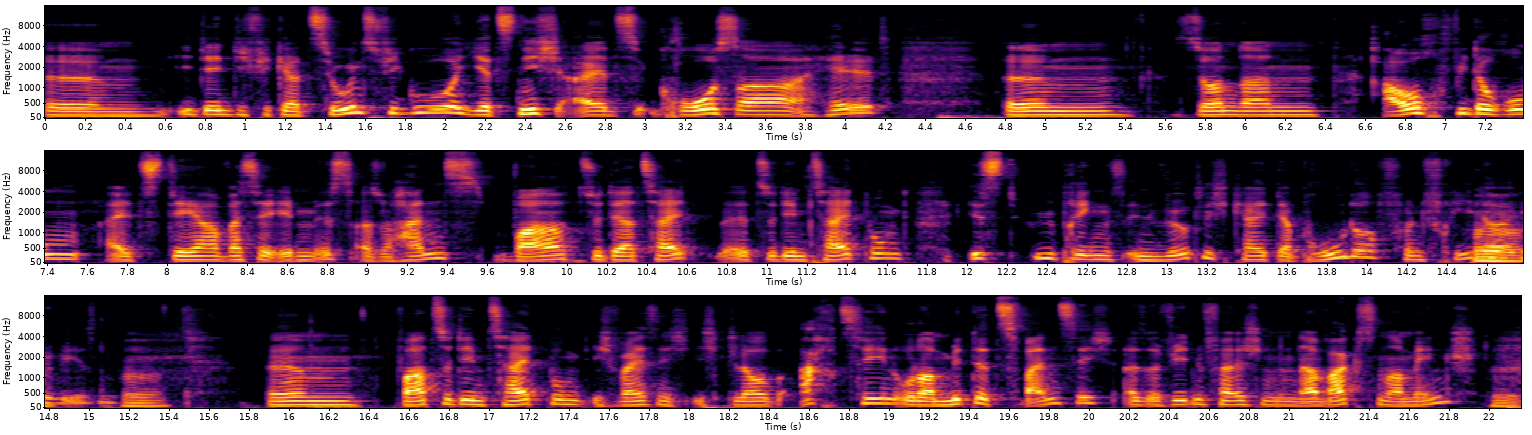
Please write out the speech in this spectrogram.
ähm, Identifikationsfigur, jetzt nicht als großer Held, ähm, sondern auch wiederum als der, was er eben ist. Also Hans war zu der Zeit, äh, zu dem Zeitpunkt, ist übrigens in Wirklichkeit der Bruder von Frieda ja, gewesen. Ja. Ähm, war zu dem Zeitpunkt, ich weiß nicht, ich glaube 18 oder Mitte 20, also auf jeden Fall schon ein erwachsener Mensch, hm.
